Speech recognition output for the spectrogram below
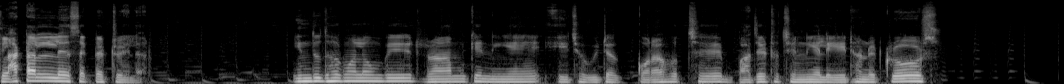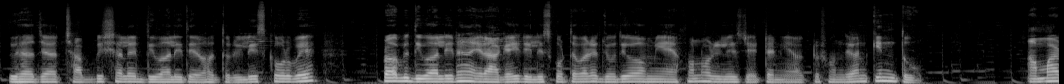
ক্লাটারলেস একটা ট্রেলার। হিন্দু ধর্মাবলম্বীর রামকে নিয়ে এই ছবিটা করা হচ্ছে। বাজেট হচ্ছে নিয়ারলি 800 ক্রোরস। ২০২৬ সালের দিওয়ালিতে হয়তো রিলিজ করবে। প্রবাবলি দিওয়ালি না, এর আগেই রিলিজ করতে পারে। যদিও আমি এখনও রিলিজ ডেটটা নিয়ে একটু সন্দেহান, কিন্তু আমার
